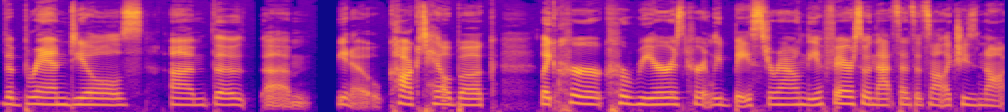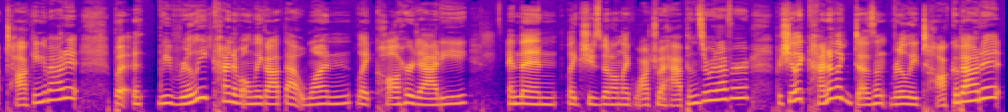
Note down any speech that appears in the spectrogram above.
the brand deals, um, the um, you know, cocktail book. Like her career is currently based around the affair. So in that sense, it's not like she's not talking about it. But uh, we really kind of only got that one, like call her daddy. And then like she's been on like watch what happens or whatever. But she like kind of like doesn't really talk about it,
